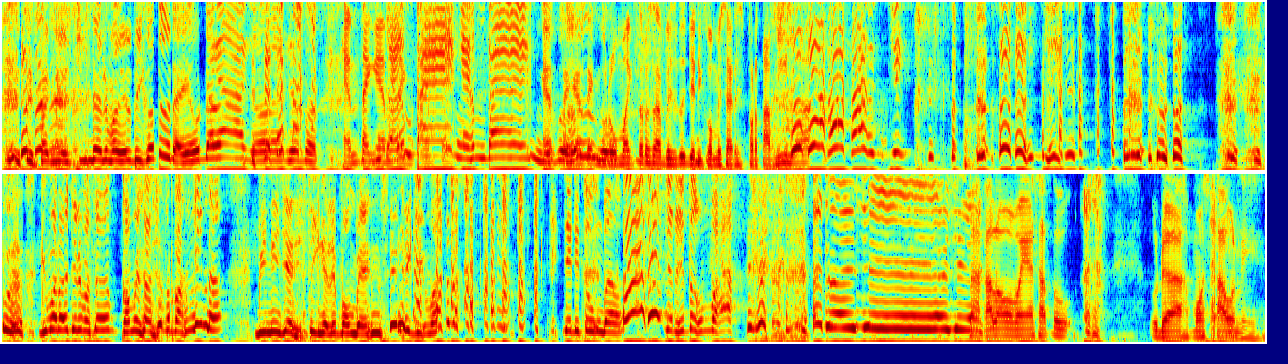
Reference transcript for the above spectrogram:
Dipanggil Cina, dipanggil Tiko tuh udah ya udahlah gitu. gitu. Enteng, enteng. enteng, enteng gitu. Enteng enteng bro Mike terus habis itu jadi komisaris Pertamina Anjing. Anjing. Gimana jadi masa komisaris Pertamina? Bini jadi tinggal di pom bensin gimana? jadi tumbal jadi tumbal. Aduh anjing, anjing. nah kalau mamanya satu udah mau setahun nih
